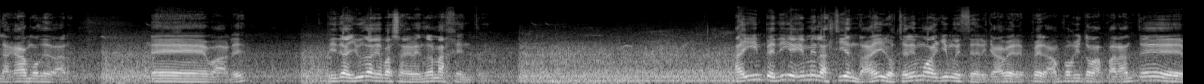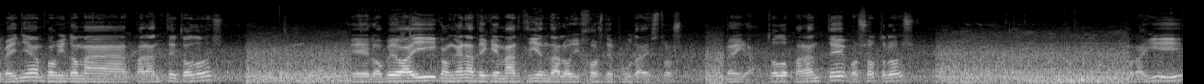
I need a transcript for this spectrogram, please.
Le acabamos de dar. Eh, vale. Pide ayuda, ¿qué pasa? Que vendrá más gente. Ahí impedí que quemen las tiendas, ¿eh? Los tenemos aquí muy cerca. A ver, espera, un poquito más para adelante, Peña, un poquito más para adelante todos. Los veo ahí con ganas de quemar tiendas los hijos de puta estos. Venga, todos para adelante, vosotros. Por aquí.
